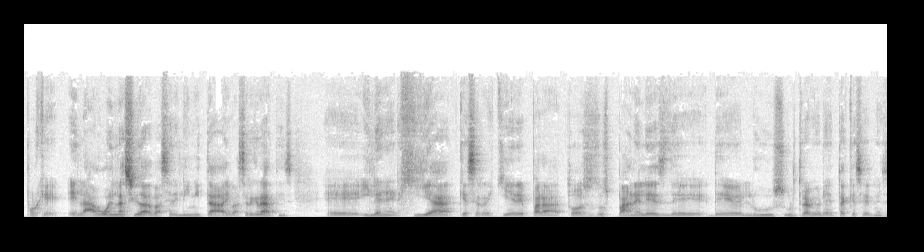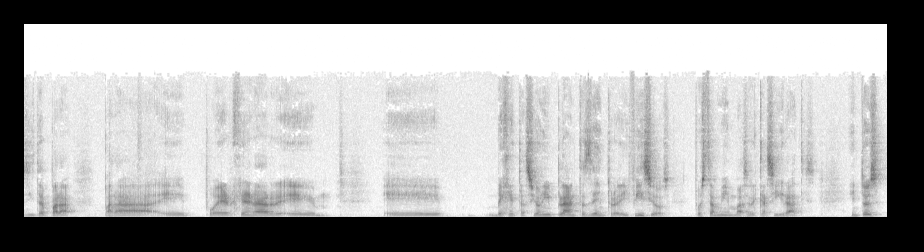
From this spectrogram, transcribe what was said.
porque el agua en la ciudad va a ser ilimitada y va a ser gratis, eh, y la energía que se requiere para todos estos paneles de, luz ultravioleta que se necesita para, para eh, poder generar eh, vegetación y plantas dentro de edificios, pues también va a ser casi gratis. Entonces,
